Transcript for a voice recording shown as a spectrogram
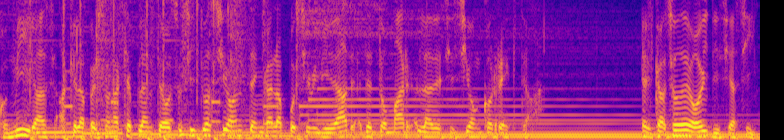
con miras a que la persona que planteó su situación tenga la posibilidad de tomar la decisión correcta. El caso de hoy dice así.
